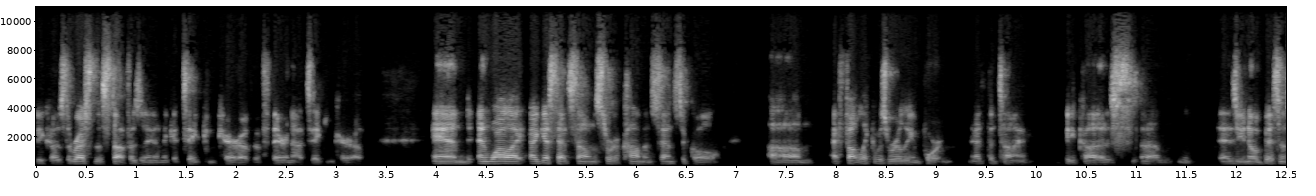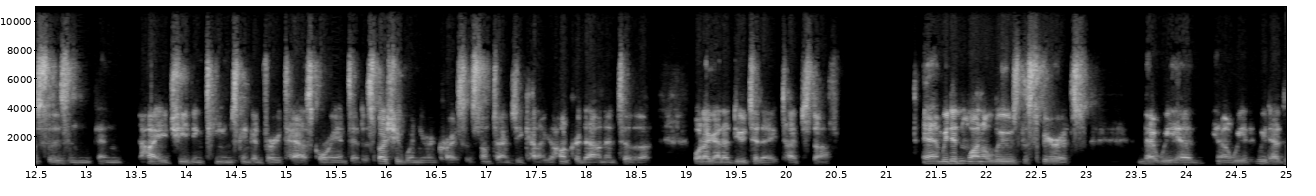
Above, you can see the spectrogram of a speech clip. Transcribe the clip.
because the rest of the stuff isn't going to get taken care of if they're not taken care of. And and while I, I guess that sounds sort of commonsensical, um, I felt like it was really important at the time because, um, as you know, businesses and, and high achieving teams can get very task oriented, especially when you're in crisis. Sometimes you kind of hunker down into the what I got to do today type stuff. And we didn't want to lose the spirits that we had. You know, we we'd had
